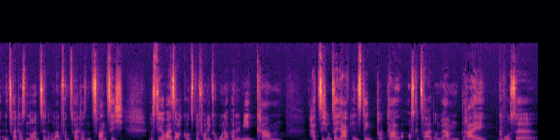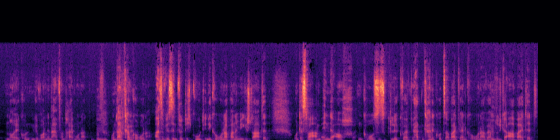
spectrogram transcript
Ende 2019 und Anfang 2020. Lustigerweise auch kurz bevor die Corona-Pandemie kam, hat sich unser Jagdinstinkt total ausgezahlt und wir haben drei. Große neue Kunden gewonnen innerhalb von drei Monaten. Mhm. Und dann kam Corona. Also wir sind wirklich gut in die Corona-Pandemie gestartet. Und das war am Ende auch ein großes Glück, weil wir hatten keine Kurzarbeit während Corona. Wir haben mhm. durchgearbeitet.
